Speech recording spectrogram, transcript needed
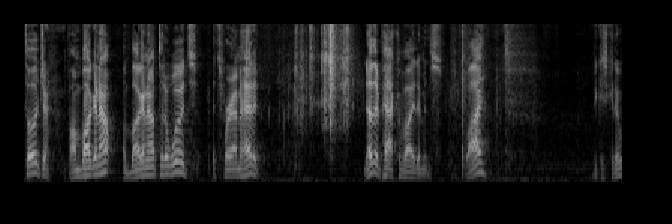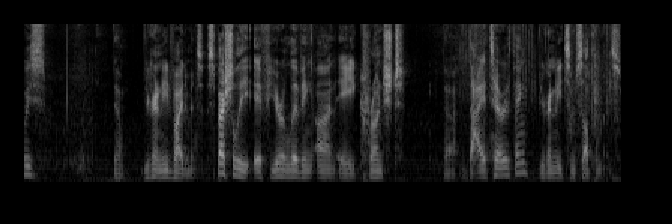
Told you. If I'm bugging out, I'm bugging out to the woods. That's where I'm headed. Another pack of vitamins. Why? Because you can always, you know, you're going to need vitamins, especially if you're living on a crunched uh, dietary thing. You're going to need some supplements.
